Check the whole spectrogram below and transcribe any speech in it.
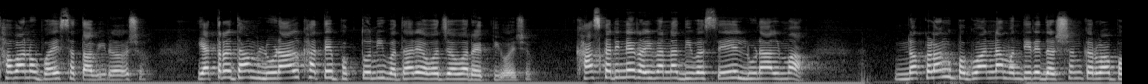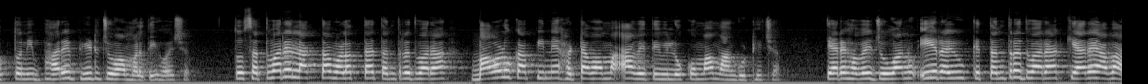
થવાનો ભય સતાવી રહ્યો છે. યાત્રાધામ લુણાલ ખાતે ભક્તોની વધારે અવરજવર રહેતી હોય છે. ખાસ કરીને રવિવારના દિવસે લુણાલમાં નકળંગ ભગવાનના મંદિરે દર્શન કરવા ભક્તોની ભારે ભીડ જોવા મળતી હોય છે. તો સત્વરે લાગતા વળગતા તંત્ર દ્વારા બાવળો કાપીને હટાવવામાં આવે તેવી લોકોમાં માંગ ઉઠી છે. ત્યારે હવે જોવાનું એ રહ્યું કે તંત્ર દ્વારા ક્યારે આવા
